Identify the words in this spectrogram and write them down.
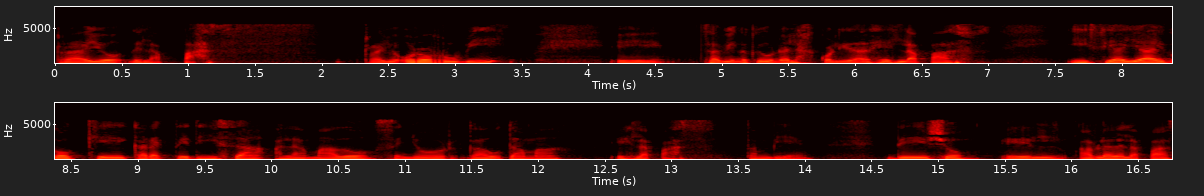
rayo de la paz, rayo oro rubí, eh, sabiendo que una de las cualidades es la paz. Y si hay algo que caracteriza al amado señor Gautama, es la paz también. De hecho, él habla de la paz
